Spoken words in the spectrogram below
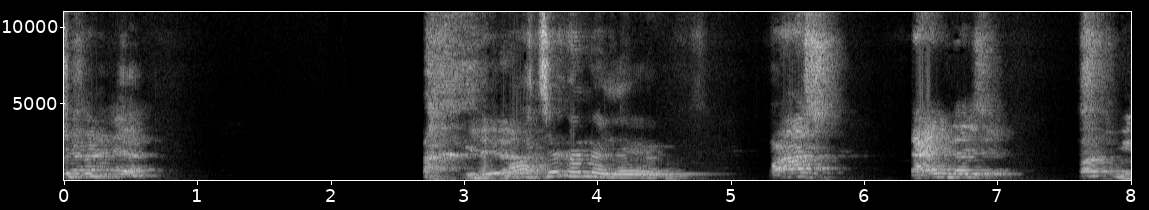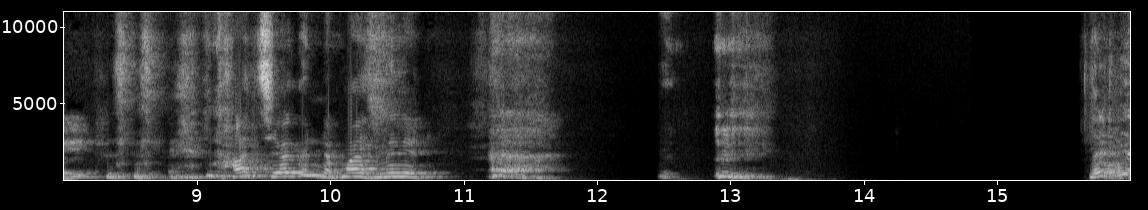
સેકન્ડ છે પાંચ સેકન્ડ એ. પાંચ ટાઈમ જાય છે. પાંચ મિનિટ. પાંચ સેકન્ડ ને પાંચ મિનિટ. લટકી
